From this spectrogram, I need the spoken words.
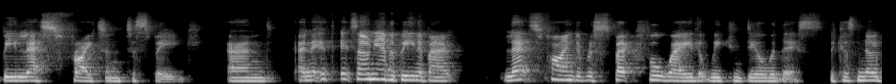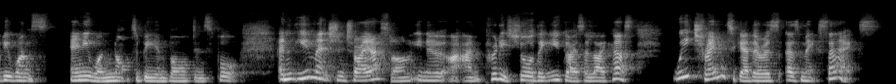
be less frightened to speak and and it, it's only ever been about let's find a respectful way that we can deal with this because nobody wants anyone not to be involved in sport and you mentioned triathlon you know I, i'm pretty sure that you guys are like us we train together as as mixed sex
